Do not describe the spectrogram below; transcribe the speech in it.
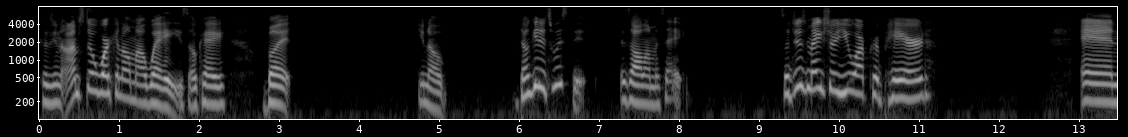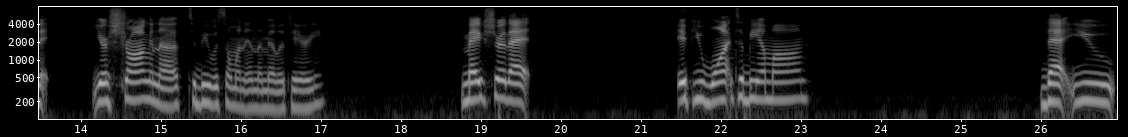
Because, you know, I'm still working on my ways, okay? But, you know, don't get it twisted, is all I'm going to say. So just make sure you are prepared and you're strong enough to be with someone in the military. Make sure that if you want to be a mom, that you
